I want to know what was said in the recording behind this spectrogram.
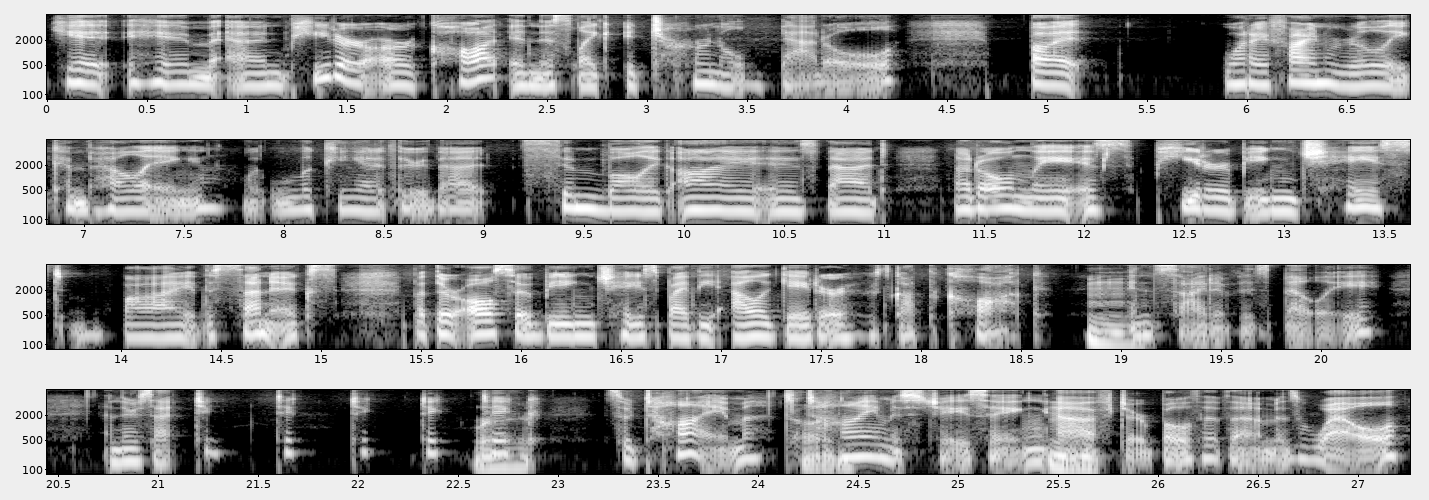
he, him and Peter are caught in this like eternal battle. But what I find really compelling, looking at it through that symbolic eye, is that not only is Peter being chased by the Senex, but they're also being chased by the alligator who's got the clock Mm-hmm. inside of his belly, and there's that tick tick tick tick tick. So time, time, is chasing after both of them as well.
